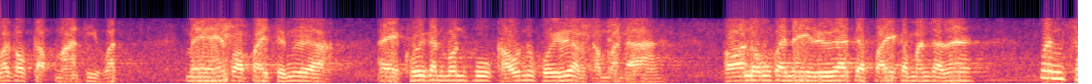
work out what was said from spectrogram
ว่าเขากลับมาที่วัด แม้พอไปถึงเรือ ไอ้คุยกันบนภูเขานู่คุยเรื่องธรรมดา พอลงไปในเรือจะไปกับมันแต่นะมันส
